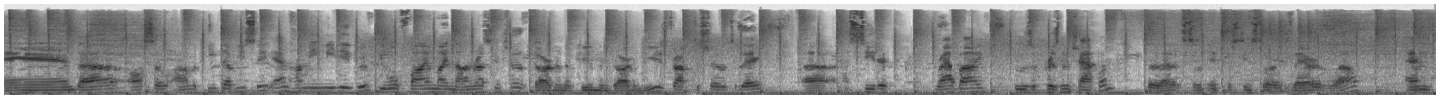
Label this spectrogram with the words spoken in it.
and uh, also on the PWC and Humming Media Group, you will find my non wrestling shows, Garden of Doom and Garden Views, dropped the show today. Uh, Hasidic rabbi who's a prison chaplain. So that's some interesting stories there as well. And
